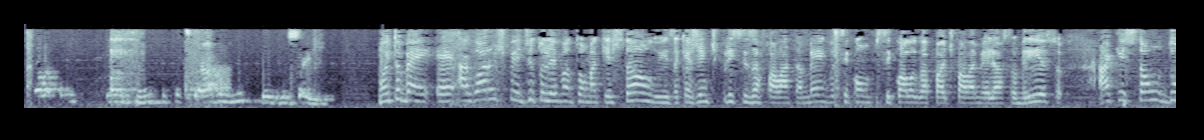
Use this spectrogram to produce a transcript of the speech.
escola tem, muito associado muito isso aí. Muito bem. É, agora o Expedito levantou uma questão, Luísa, que a gente precisa falar também. Você, como psicóloga, pode falar melhor sobre isso. A questão do,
